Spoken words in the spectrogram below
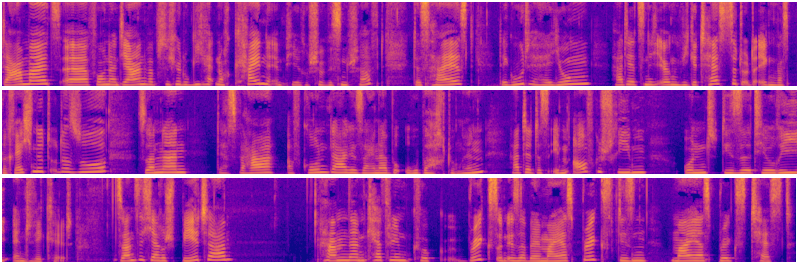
Damals, äh, vor 100 Jahren, war Psychologie halt noch keine empirische Wissenschaft. Das heißt, der gute Herr Jung hat jetzt nicht irgendwie getestet oder irgendwas berechnet oder so, sondern das war auf Grundlage seiner Beobachtungen, hat er das eben aufgeschrieben und diese Theorie entwickelt. 20 Jahre später haben dann Catherine Cook Briggs und Isabel Myers-Briggs diesen Myers-Briggs-Test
